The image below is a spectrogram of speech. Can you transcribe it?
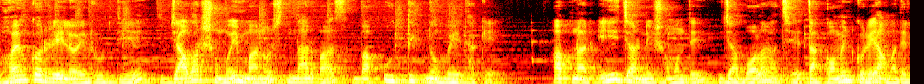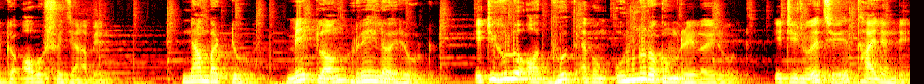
ভয়ঙ্কর রেলওয়ে রুট দিয়ে যাওয়ার সময় মানুষ নার্ভাস বা উদ্বিগ্ন হয়ে থাকে। আপনার এই জার্নি সম্বন্ধে যা বলার আছে তা কমেন্ট করে আমাদেরকে অবশ্যই জানাবেন। Number two, Maeklong railway route. এটি হলো অদ্ভুত এবং অন্যরকম রেলওয়ে রুট। এটি রয়েছে থাইল্যান্ডে।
